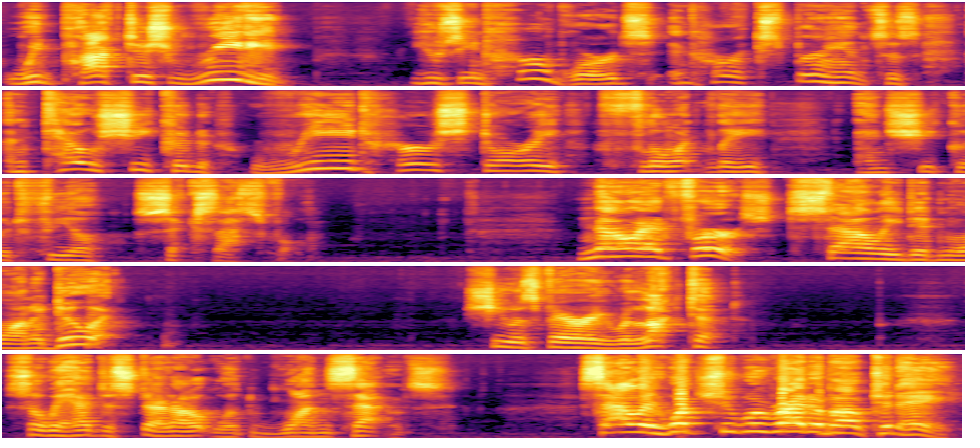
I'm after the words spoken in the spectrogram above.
we'd practice reading using her words and her experiences until she could read her story fluently and she could feel successful. Now, at first, Sally didn't want to do it she was very reluctant. So we had to start out with one sentence. Sally, what should we write about today?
